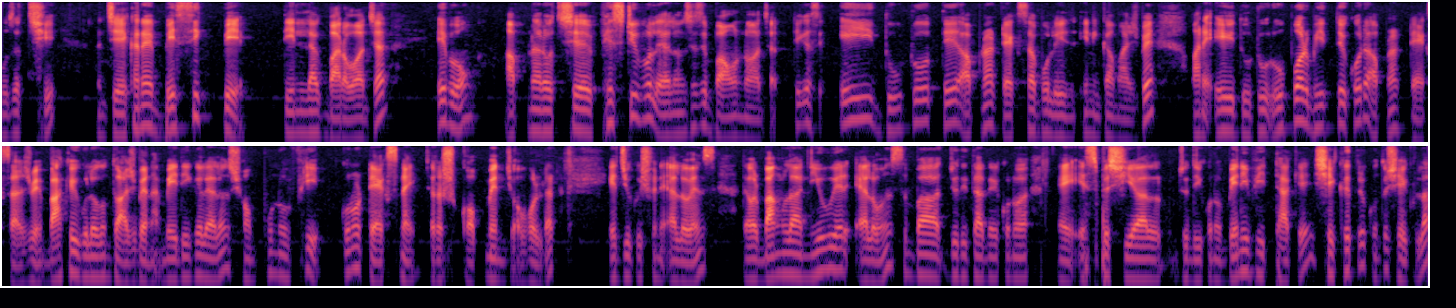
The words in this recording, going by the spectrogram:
বোঝাচ্ছি। যে এখানে বেসিক পে তিন লাখ বারো হাজার এবং আপনার হচ্ছে ফেস্টিভ্যাল অ্যালাউন্স আছে বাউন্ন হাজার, ঠিক আছে? এই দুটোতে আপনার ট্যাক্সাবল ইনকাম আসবে মানে এই দুটোর উপর ভিত্তি করে আপনার ট্যাক্স আসবে, বাকিগুলো কিন্তু আসবে না। মেডিকেল অ্যালাউন্স সম্পূর্ণ ফ্রি কোনো ট্যাক্স নাই, যারা government job holder education allowance, তারপর বাংলা নিউ ইয়ার অ্যালোয়েন্স বা যদি তাদের কোনো স্পেশিয়াল যদি কোনো বেনিফিট থাকে, সেক্ষেত্রেও কিন্তু সেগুলা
